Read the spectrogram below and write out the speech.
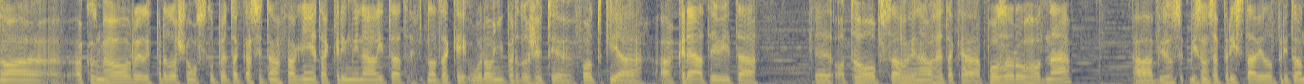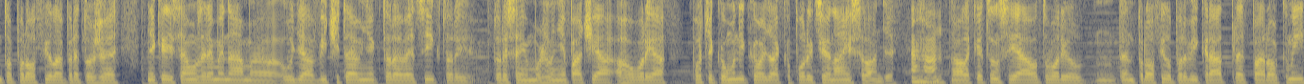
No a ako sme hovorili v predošlom vstupe, tak asi tam fakt nie je tá kriminalita na takej úrovni, pretože tie fotky a, a kreativita e, od toho obsahu je naozaj taká pozoruhodná. A by som, by som sa pristavil pri tomto profile, pretože niekedy samozrejme nám e, ľudia vyčítajú niektoré veci, ktoré, ktoré sa im možno nepáčia a hovoria, poďte komunikovať ako policia na Islande. Aha. No ale keď som si ja otvoril ten profil prvýkrát pred pár rokmi,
